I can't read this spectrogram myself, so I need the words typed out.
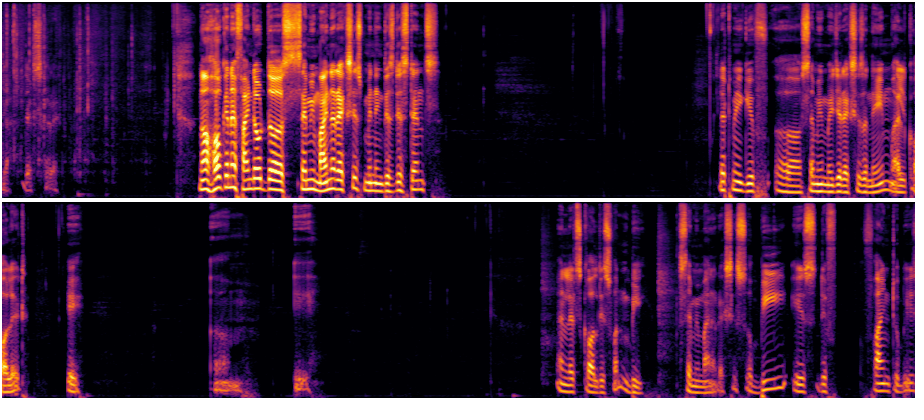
Yeah that's correct. Now how can I find out the semi minor axis meaning this distance? Let me give uh, semi major axis a name. I'll call it A. Um, A and let's call this one B semi minor axis so B is defined to be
